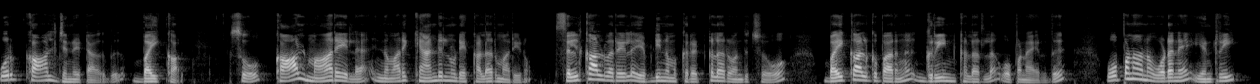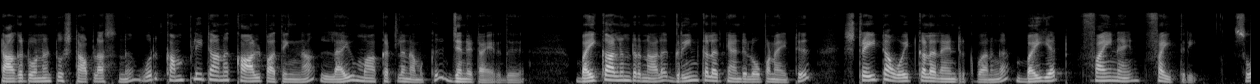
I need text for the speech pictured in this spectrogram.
ஒரு கால் ஜென்ரேட் ஆகுது. பை கால் ஸோ கால் மாறையில் இந்த மாதிரி கேண்டில்னுடைய கலர் மாறிடும். செல் கால் வரையில் எப்படி நமக்கு ரெட் கலர் வந்துச்சோ பை காலுக்கு பாருங்கள் க்ரீன் கலரில் ஓப்பன் ஆயிடுது ஓப்பன் ஆன உடனே என்ட்ரி டார்கெட் ஒன் டூ ஸ்டாப்லாஸ்னு ஒரு கம்ப்ளீட்டான கால் பார்த்தீங்கன்னா லைவ் மார்க்கெட்டில் நமக்கு ஜென்ரேட் ஆயிடுது பைக்காலுன்றனால க்ரீன் கலர் கேண்டில் ஓப்பன் ஆகிட்டு ஸ்ட்ரெயிட்டாக ஒயிட் கலர் லைன் இருக்குது பாருங்கள் buy at five nine five three so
